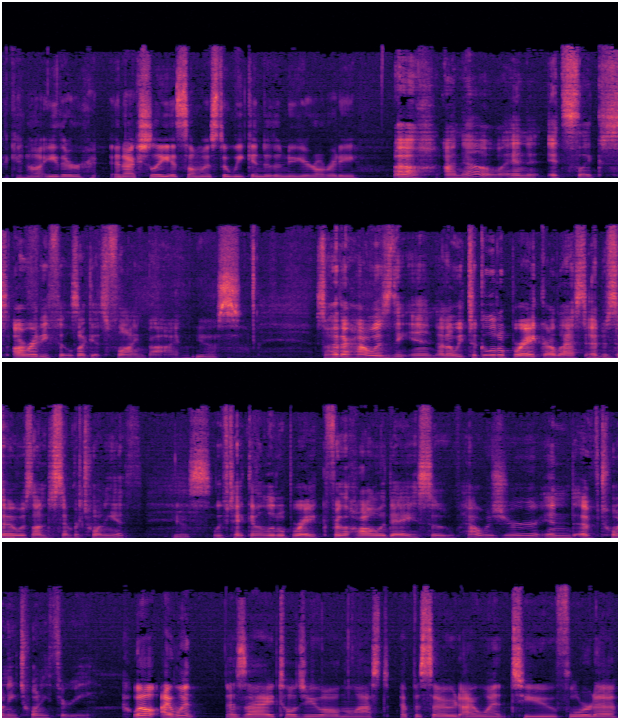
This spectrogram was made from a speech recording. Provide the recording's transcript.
I cannot either. And actually, it's almost a week into the new year already. Oh, I know. And it's like already feels like it's flying by. Yes. So, Heather, how was the end? I know we took a little break. Our last episode Mm-hmm. was on December 20th. Yes. We've taken a little break for the holiday. So, how was your end of 2023? Well, I went, as I told you all in the last episode, I went to Florida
